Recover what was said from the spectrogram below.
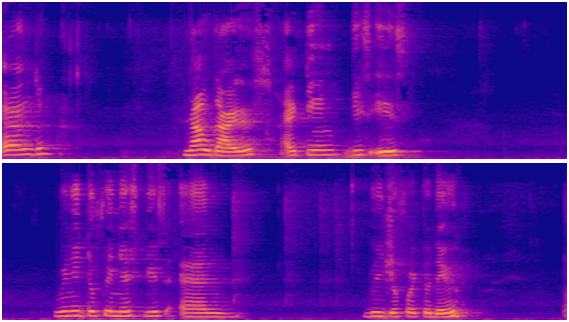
And now guys, I think this is we need to finish this and video for today.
